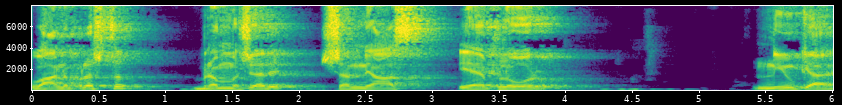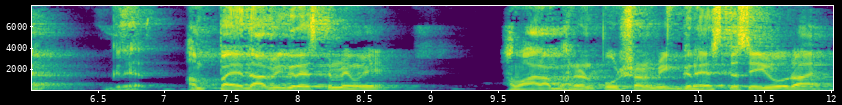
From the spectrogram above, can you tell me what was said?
वानप्रस्थ, ब्रह्मचर्य, संन्यास, यह फ्लोर। न्यू क्या है? गृहस्थ। हम पैदा भी गृहस्थ में हुए, हमारा भरण पोषण भी गृहस्थ से ही हो रहा है।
